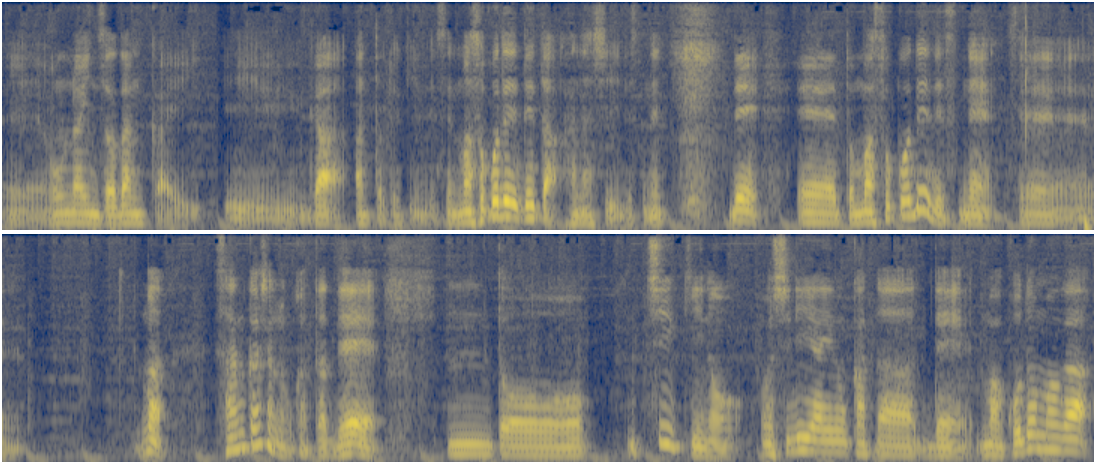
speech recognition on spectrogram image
えー、オンライン座談会があった時にですね、まあ、そこで出た話ですね。で、えーとまあ、そこでですね、えー、まあ、参加者の方でうんと地域の知り合いの方で、まあ、子供が、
